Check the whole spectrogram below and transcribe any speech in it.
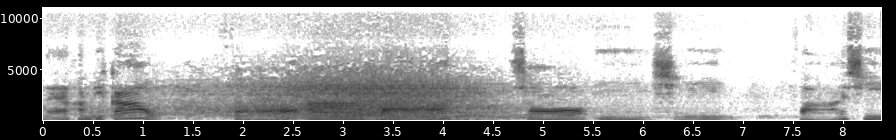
และคำที่เก้าสออา ฝา ชอ อี ชี ฝาชี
